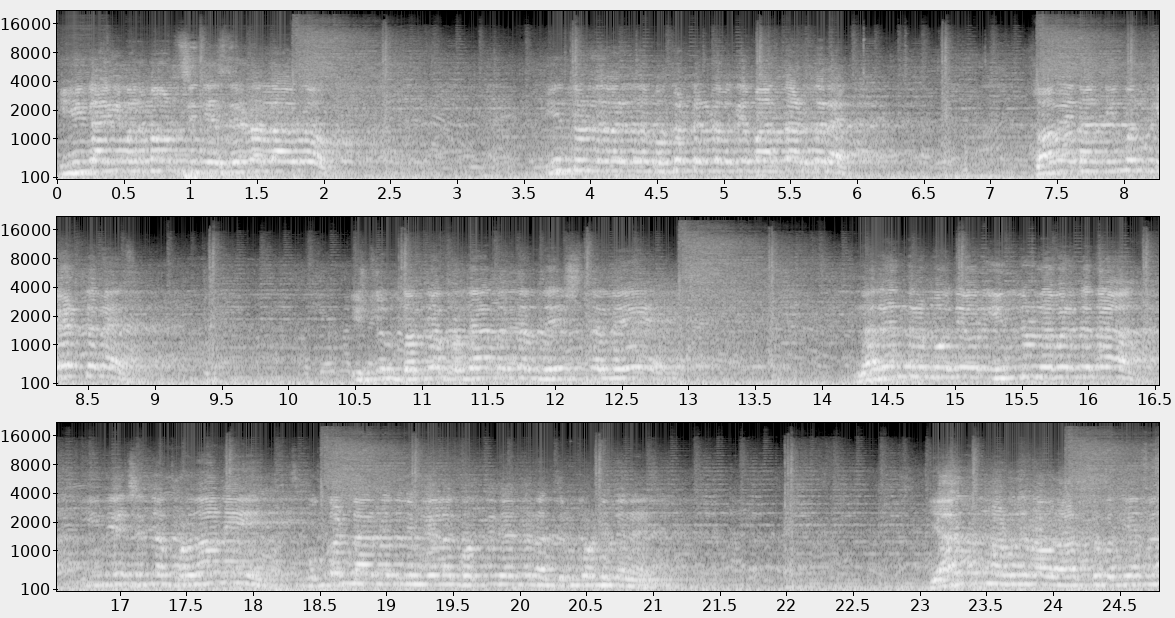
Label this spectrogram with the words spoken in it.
ಹೀಗಾಗಿ ಮನಮೋಹನ್ ಸಿಂಗ್ ಹೇಳಲ್ಲ ಅವರು. ಹಿಂದುಳಿದ ವರ್ಗದ ಮುಖಂಡಗಳ ಬಗ್ಗೆ ಮಾತಾಡ್ತಾರೆ. ಸ್ವಾಮಿ, ನಾನು ನಿಮ್ಮನ್ನು ಕೇಳ್ತೇನೆ. ಇಷ್ಟು ದೊಡ್ಡ ಪ್ರಜಾತಂತ್ರ ದೇಶದಲ್ಲಿ ನರೇಂದ್ರ ಮೋದಿ ಅವರು ಹಿಂದುಳಿದ ವರ್ಗದ ಈ ದೇಶದ ಪ್ರಧಾನಿ ಮುಖಂಡ ಅನ್ನೋದು ನಿಮಗೆಲ್ಲ ಗೊತ್ತಿದೆ ಅಂತ ನಾನು ತಿಳ್ಕೊಂಡಿದ್ದೇನೆ. ಯಾರು ಮಾಡಿದ್ರೆ ನಾವು ರಾಷ್ಟ್ರಪತಿಯನ್ನ?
